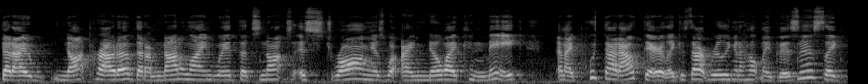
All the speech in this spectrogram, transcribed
that i'm not proud of that i'm not aligned with that's not as strong as what i know i can make and i put that out there like is that really going to help my business? Like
